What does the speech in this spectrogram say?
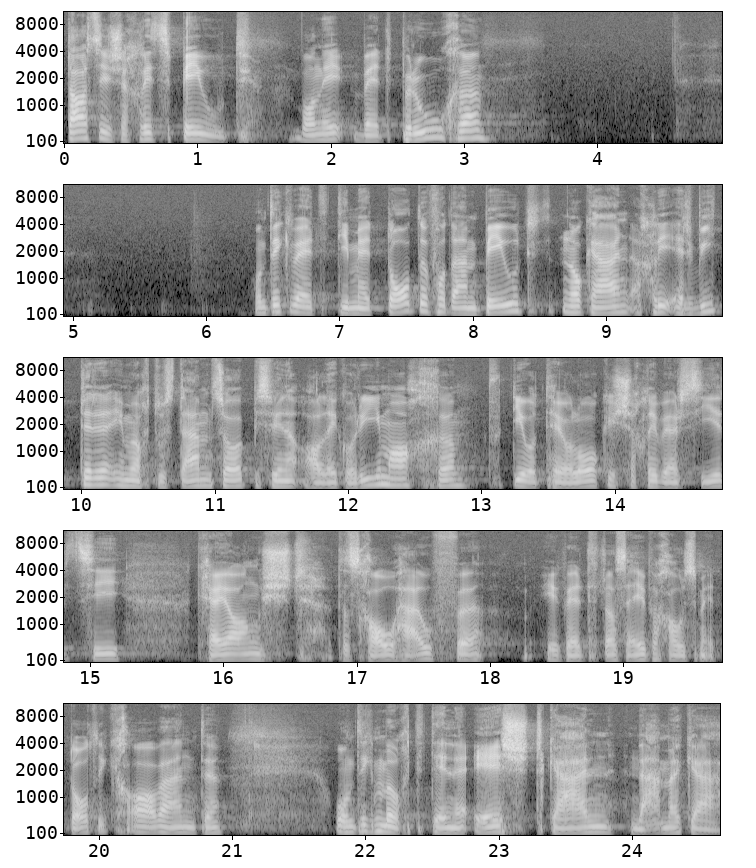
Das ist ein bisschen das Bild, das ich brauchen Und ich werde die Methode von diesem Bild noch gerne ein bisschen erweitern. Ich möchte aus dem so etwas wie eine Allegorie machen, für die, die theologisch ein bisschen versiert sind keine Angst, das kann auch helfen. Ich werde das einfach als Methodik anwenden. Und ich möchte denen erst gerne Namen geben.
